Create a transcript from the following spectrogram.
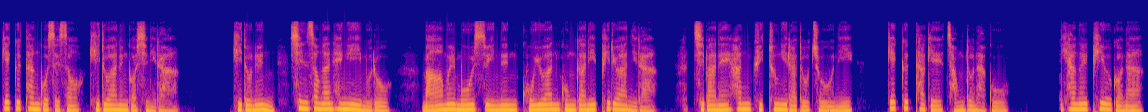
깨끗한 곳에서 기도하는 것이니라. 기도는 신성한 행위이므로 마음을 모을 수 있는 고요한 공간이 필요하니라. 집안의 한 귀퉁이라도 좋으니 깨끗하게 정돈하고 향을 피우거나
